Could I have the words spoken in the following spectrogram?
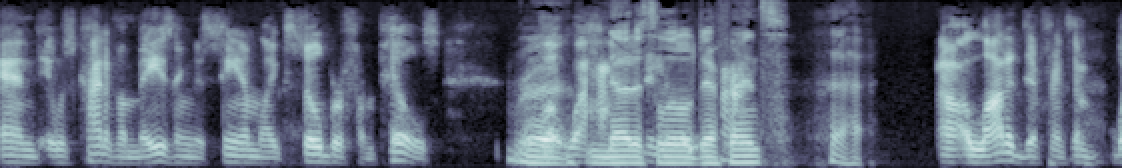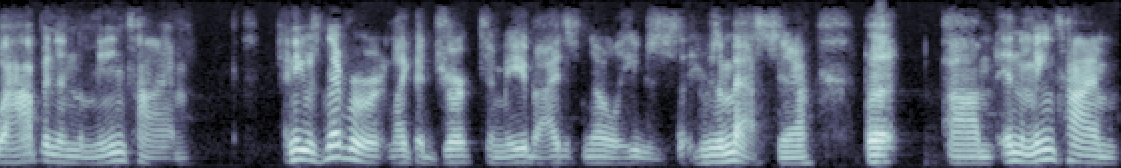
and it was kind of amazing to see him like sober from pills. Right. What you notice a little difference. a lot of difference. And what happened in the meantime, and he was never like a jerk to me, but I just know he was he was a mess, you know. But um, in the meantime,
